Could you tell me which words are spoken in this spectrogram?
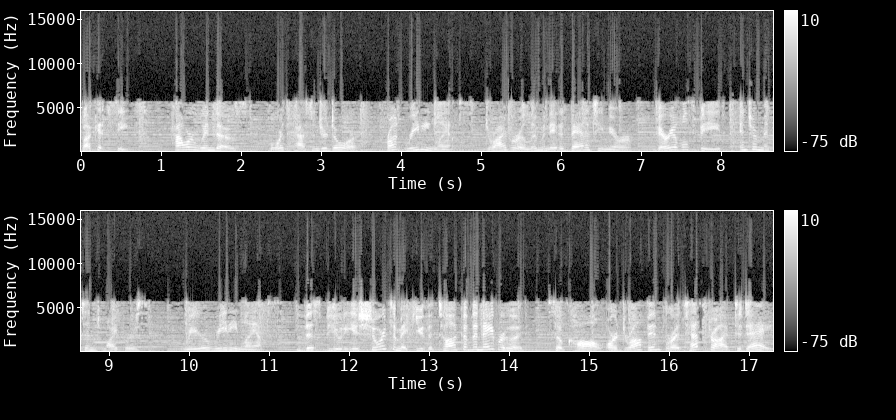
bucket seats, power windows, fourth passenger door, front reading lamps, driver illuminated vanity mirror, variable speed, intermittent wipers, rear reading lamps. This beauty is sure to make you the talk of the neighborhood. So call or drop in for a test drive today.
